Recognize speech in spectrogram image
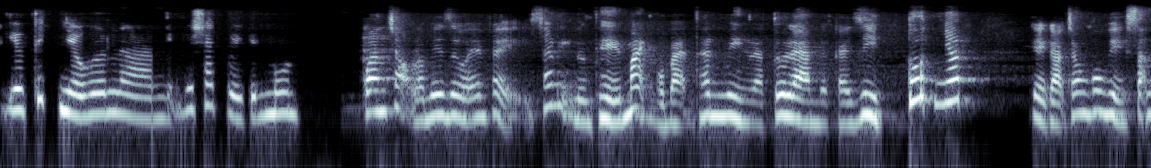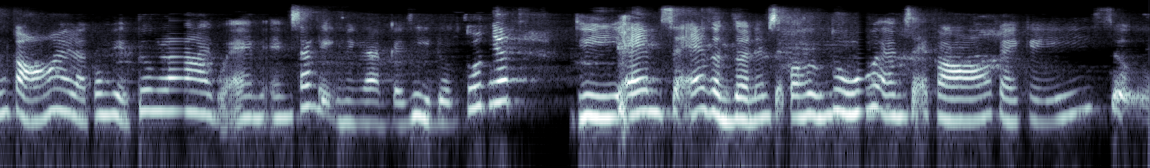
yêu thích nhiều hơn là những cái sách về chuyên môn. Quan trọng là bây giờ em phải xác định được thế mạnh của bản thân mình là tôi làm được cái gì tốt nhất, kể cả trong công việc sẵn có hay là công việc tương lai của em em xác định mình làm cái gì được tốt nhất, thì em sẽ dần dần em sẽ có hứng thú và em sẽ có cái cái sự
